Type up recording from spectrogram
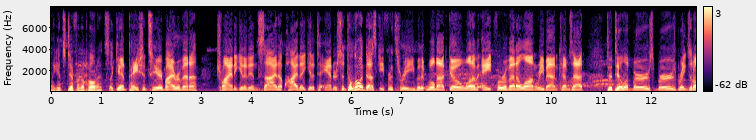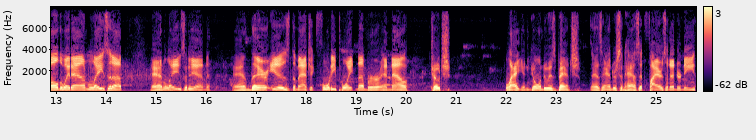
against different opponents. Again, patience here by Ravenna, trying to get it inside. Up high, they get it to Anderson, to Lewandowski for three, but it will not go. One of eight for Ravenna. Long rebound comes out to Dylan Mers. Mers brings it all the way down, lays it up, and lays it in. And there is the magic 40 point number. And now Coach Langen going to his bench as Anderson has it, fires it underneath,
